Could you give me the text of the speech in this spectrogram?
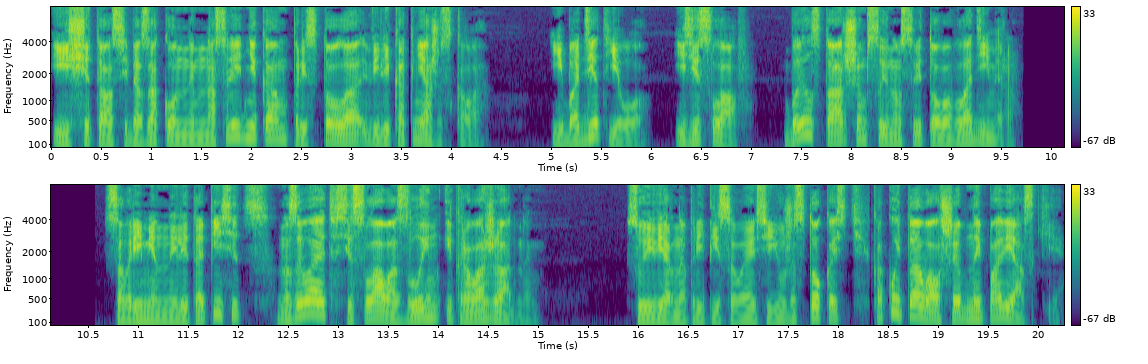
и считал себя законным наследником престола Великокняжеского, ибо дед его, Изислав, был старшим сыном святого Владимира. Современный летописец называет Всеслава злым и кровожадным, суеверно приписывая сию жестокость какой-то волшебной повязке,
